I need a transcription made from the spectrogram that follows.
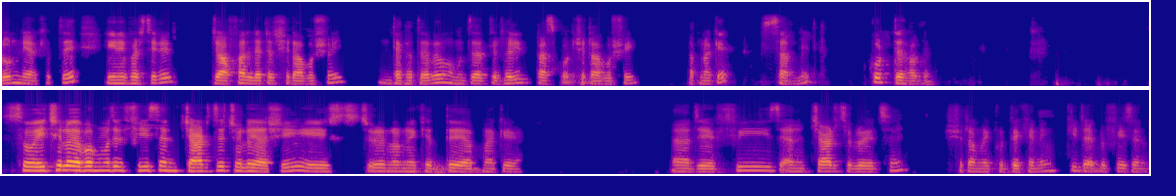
লোন নেওয়ার ক্ষেত্রে ইউনিভার্সিটির যে অফার লেটার সেটা অবশ্যই দেখাতে হবে এবং যে ভ্যালিড পাসপোর্ট সেটা অবশ্যই আপনাকে সাবমিট করতে হবে। সো এই ছিল এবং আমাদের ফিস এন্ড চার্জে চলে আসি। এই স্টুডেন্ট লোনের ক্ষেত্রে আপনাকে যে ফিস এন্ড চার্জ রয়েছে, সেটা আমরা একটু দেখে নিই। কি টাইপের ফিস এন্ড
